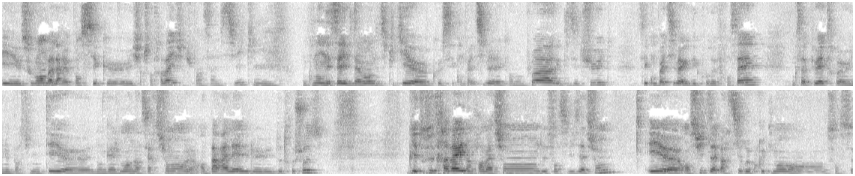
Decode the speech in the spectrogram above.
Et souvent, bah, la réponse, c'est qu'ils cherchent un travail, ils cherchent pas un service civique. Mm. Donc nous, on essaie évidemment d'expliquer euh, que c'est compatible avec un emploi, avec des études, c'est compatible avec des cours de français. Donc ça peut être euh, une opportunité euh, d'engagement, d'insertion en parallèle d'autres choses. Donc il y a tout ce travail d'information, de sensibilisation. Et euh, ensuite la partie recrutement en sens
